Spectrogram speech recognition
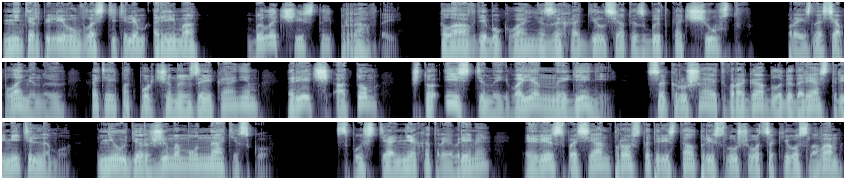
нетерпеливым властителем Рима, было чистой правдой. Клавдий буквально заходился от избытка чувств, произнося пламенную, хотя и подпорченную заиканием, речь о том, что истинный военный гений сокрушает врага благодаря стремительному, неудержимому натиску. Спустя некоторое время Веспасиан просто перестал прислушиваться к его словам,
